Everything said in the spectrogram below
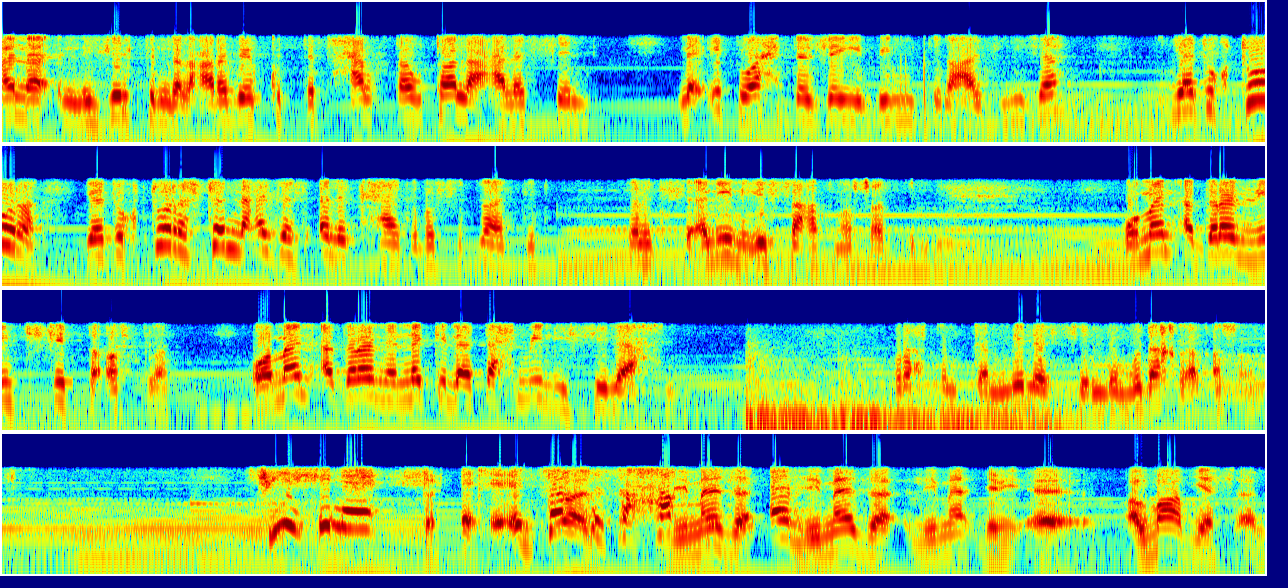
أنا نزلت من العربية كنت في حلقة وطلع على السلم. لقيت واحدة زي بنتي العزيزة. يا دكتورة يا دكتورة استنى عايزه أسألك حاجة بس طلعت كده. قالت تسأليني إيه الساعة 12 بالليل؟ ومن ادراني إن أنت ست أصلا؟ ومن ادراني إنك لا تحملي سلاح رحت مكملة السلم وداخلة الأسانسير. في هنا سؤال، صححت لماذا. لماذا لماذا يعني آه البعض يسأل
